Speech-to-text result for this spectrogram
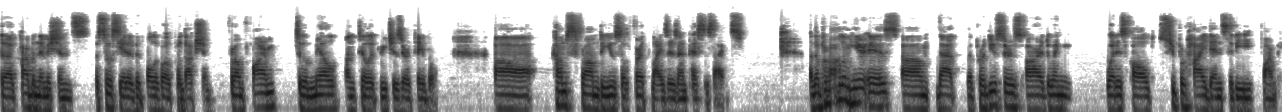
the carbon emissions associated with olive oil production from farm to mill until it reaches your table. Uh, comes from the use of fertilizers and pesticides. The problem here is um, that the producers are doing what is called super high density farming.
